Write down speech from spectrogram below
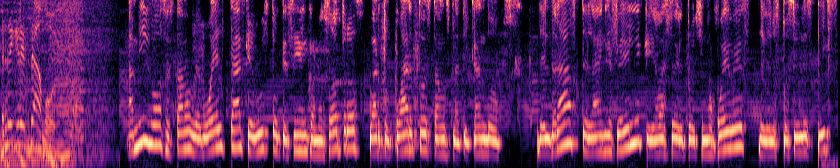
Regresamos. Amigos, estamos de vuelta. Qué gusto que siguen con nosotros. Cuarto cuarto, estamos platicando del draft de la NFL, que ya va a ser el próximo jueves, y de los posibles picks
